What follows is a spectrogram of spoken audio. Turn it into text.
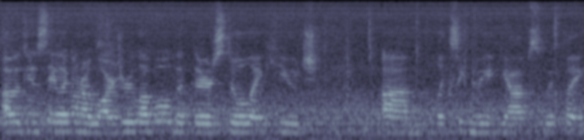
I was going to say, like on a larger level, that there's still like huge, um, like significant gaps with like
